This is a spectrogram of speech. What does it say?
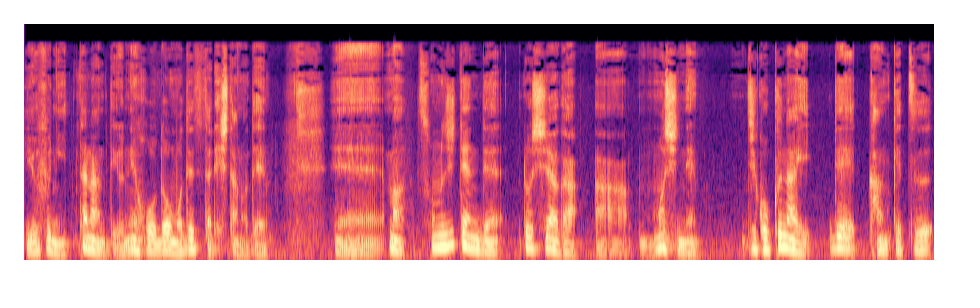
いうふうに言ったなんていうね報道も出てたりしたので、えー、まあその時点でロシアがあもしね自国内で完結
